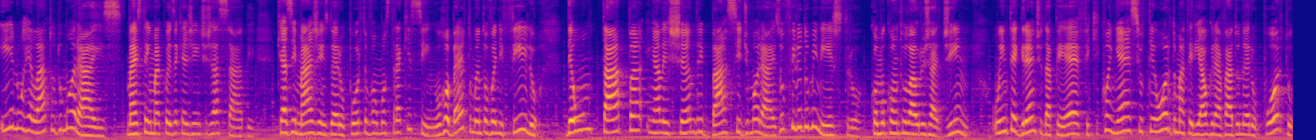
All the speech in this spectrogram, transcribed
e no relato do Moraes. Mas tem uma coisa que a gente já sabe, que as imagens do aeroporto vão mostrar que sim, o Roberto Mantovani Filho deu um tapa em Alexandre Bassi de Moraes, o filho do ministro. Como conta o Lauro Jardim, um integrante da PF que conhece o teor do material gravado no aeroporto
